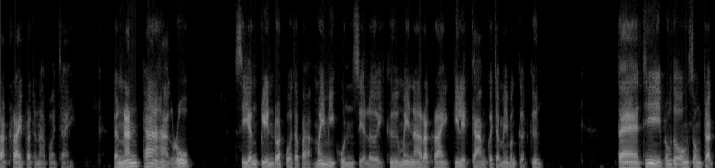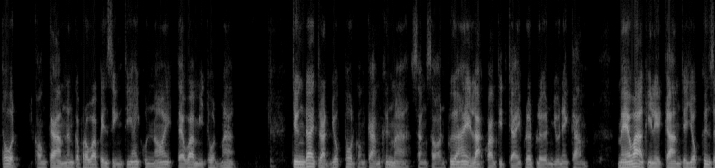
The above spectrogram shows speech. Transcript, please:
รักใคร่ปรารถนาพอใจ ดังนั้นถ้าหากรูป เสียงกลิ่นรสโผฏฐะไม่มีคุณเสียเลย คือไม่น่ารักใคร่กิเลสกามก็จะไม่บังเกิดขึ้น แต่ที่พระพุทธองค์ทรงตรัสโทษของกามนั้นก็เพราะว่าเป็นสิ่งที่ให้คุณน้อย แต่ว่ามีโทษมาก จึงได้ตรัสยกโทษของกามขึ้นมาสั่งสอนเพื่อให้ละความติดใจเพลิดเพลินอยู่ในกาม แม้ว่ากิเลสกามจะยกขึ้นแส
